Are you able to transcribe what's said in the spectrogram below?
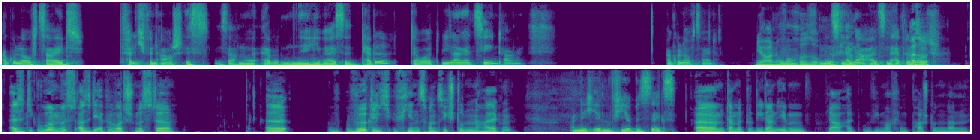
Akkulaufzeit völlig für den Arsch ist. Ich sag nur, äh, ne, heißt es Pebble, dauert wie lange? Zehn Tage? Akkulaufzeit? Ja, eine Oder Woche so Zumindest ungefähr. länger als eine Apple Also- Watch. Also die Uhr müsste, also die Apple Watch müsste äh, wirklich 24 Stunden halten, Und nicht eben vier bis sechs. ähm, damit du die dann eben, ja, halt irgendwie mal für ein paar Stunden dann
